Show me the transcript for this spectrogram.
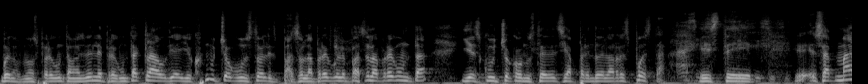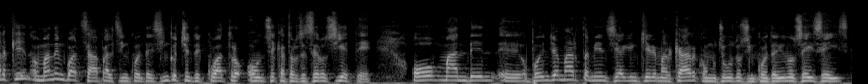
Bueno, nos pregunta, más bien le pregunta a Claudia y yo con mucho gusto les paso la, le paso la pregunta y escucho con ustedes y aprendo de la respuesta. Este, sí, sí, sí, sí. eh, o sea, marquen o manden WhatsApp al 5584 11 1407 o manden, eh, o pueden llamar también si alguien quiere marcar, con mucho gusto 5166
